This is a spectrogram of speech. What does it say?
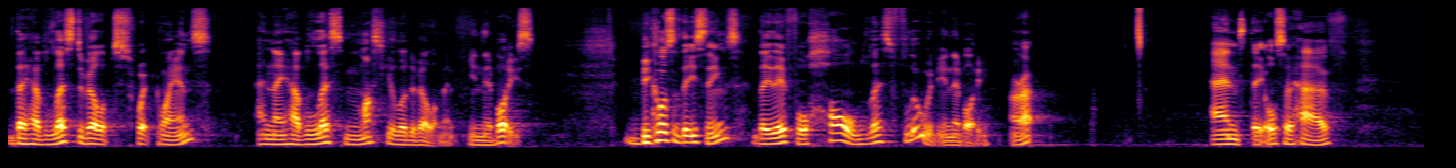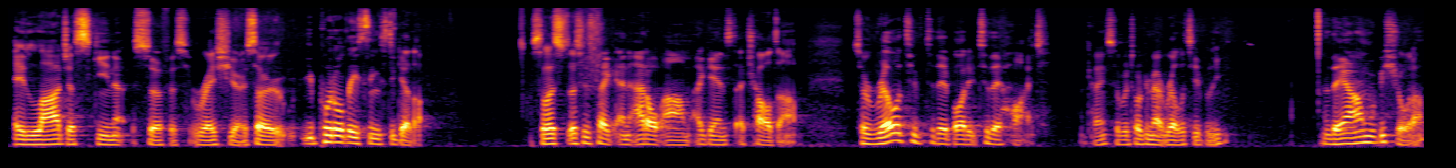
They have less developed sweat glands and they have less muscular development in their bodies. Because of these things, they therefore hold less fluid in their body, all right? And they also have a larger skin surface ratio. So you put all these things together so let's, let's just take an adult arm against a child's arm. So relative to their body, to their height, okay, so we're talking about relatively, their arm would be shorter.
